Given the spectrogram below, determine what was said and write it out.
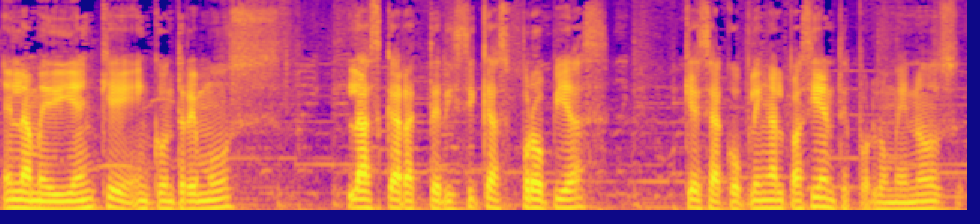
en la medida en que encontremos las características propias que se acoplen al paciente, por lo menos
